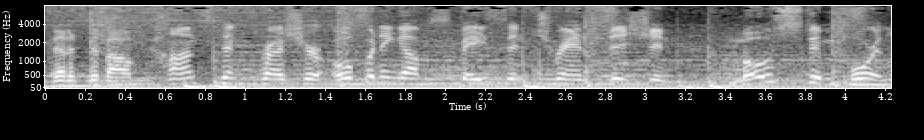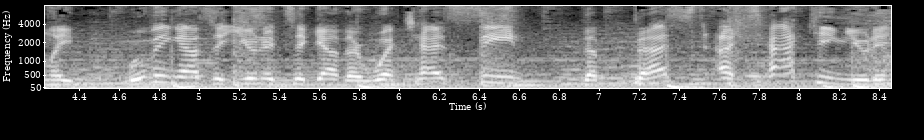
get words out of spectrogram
that is about constant pressure, opening up space in transition. Most importantly, moving as a unit together, which has seen the best attacking unit,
